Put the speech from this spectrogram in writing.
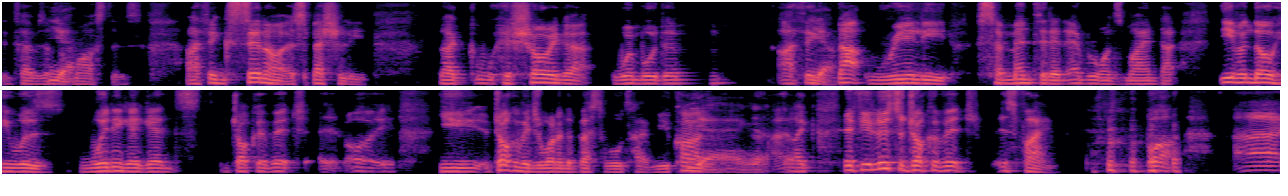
in terms of yeah. the Masters. I think Sinner especially, like his showing at Wimbledon I think yeah. that really cemented in everyone's mind that even though he was winning against Djokovic, eh, oh, you Djokovic is one of the best of all time. You can't yeah, exactly. like if you lose to Djokovic, it's fine. but uh,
